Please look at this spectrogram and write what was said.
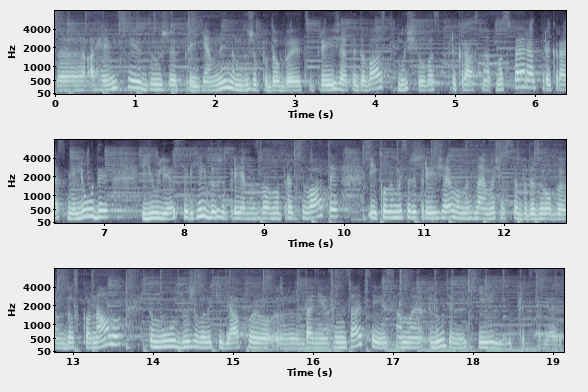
з е, агенцією дуже приємний. Нам дуже подобається приїжджати до вас, тому що у вас прекрасна атмосфера, прекрасні люди. Юлія, Сергій, дуже приємно з вами працювати. І коли ми сюди приїжджаємо, ми знаємо, що все буде зроблено досконало. Тому дуже велике дякую е, даній організації саме людям, які її представляють.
